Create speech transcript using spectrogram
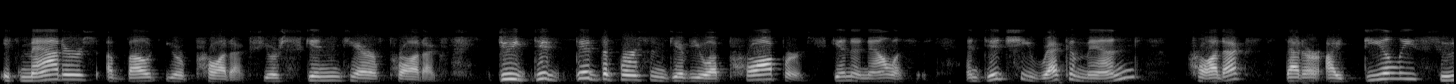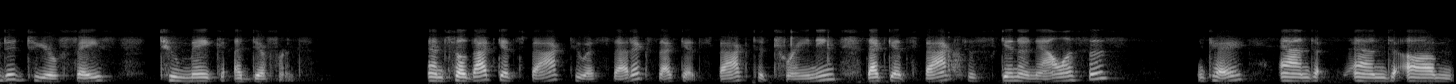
It matters about your products, your skincare products. Do, did, did the person give you a proper skin analysis? And did she recommend products that are ideally suited to your face to make a difference? And so that gets back to aesthetics, that gets back to training, that gets back to skin analysis, okay, and and um,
